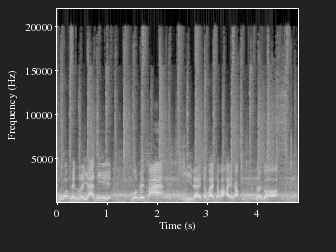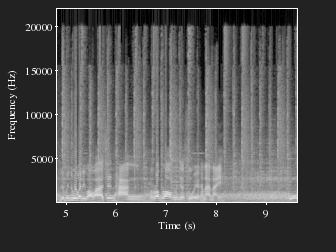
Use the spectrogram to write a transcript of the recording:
ถือว่าเป็นระยะที่รถไฟฟ้าขี่ได้สบายๆครับ แล้วก็เดี๋ยวไปดูกันดีกว่าว่าเส้นทางรอบๆมันจะสวยขนาดไหน โอ้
